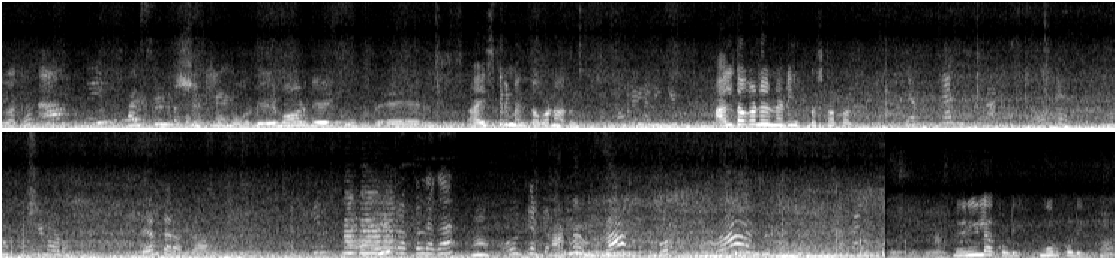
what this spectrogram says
ಇವಾಗ. ಐಸ್ ಕ್ರೀಮ್ ಮಾಡಬೇಕು ಫ್ರೆಂಡ್ಸ್ ಐಸ್ ಕ್ರೀಮ್ ಏನು ತಗೋಣ ಅಲ್ಲಿ ತಗೋಣ ನಡಿ ಬಸ್ ಸ್ಟಾಪ್ ಅಲ್ಲಿ ನೋಡು ಖುಷಿ ನೋಡು ಏನ್ ತರಕ ವೆನಿಲಾ ಕೊಡಿ, ಮೂರು ಕೊಡಿ, ಹಾಂ.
